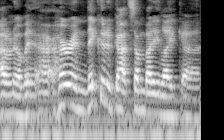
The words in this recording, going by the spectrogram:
I don't know, but her and they could have got somebody like uh,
